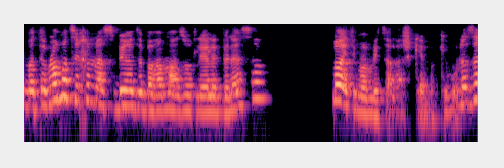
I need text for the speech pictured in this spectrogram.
אם אתם לא מצליחים להסביר את זה ברמה הזאת לילד בן עשר, לא הייתי ממליצה להשקיע בכיוון הזה,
